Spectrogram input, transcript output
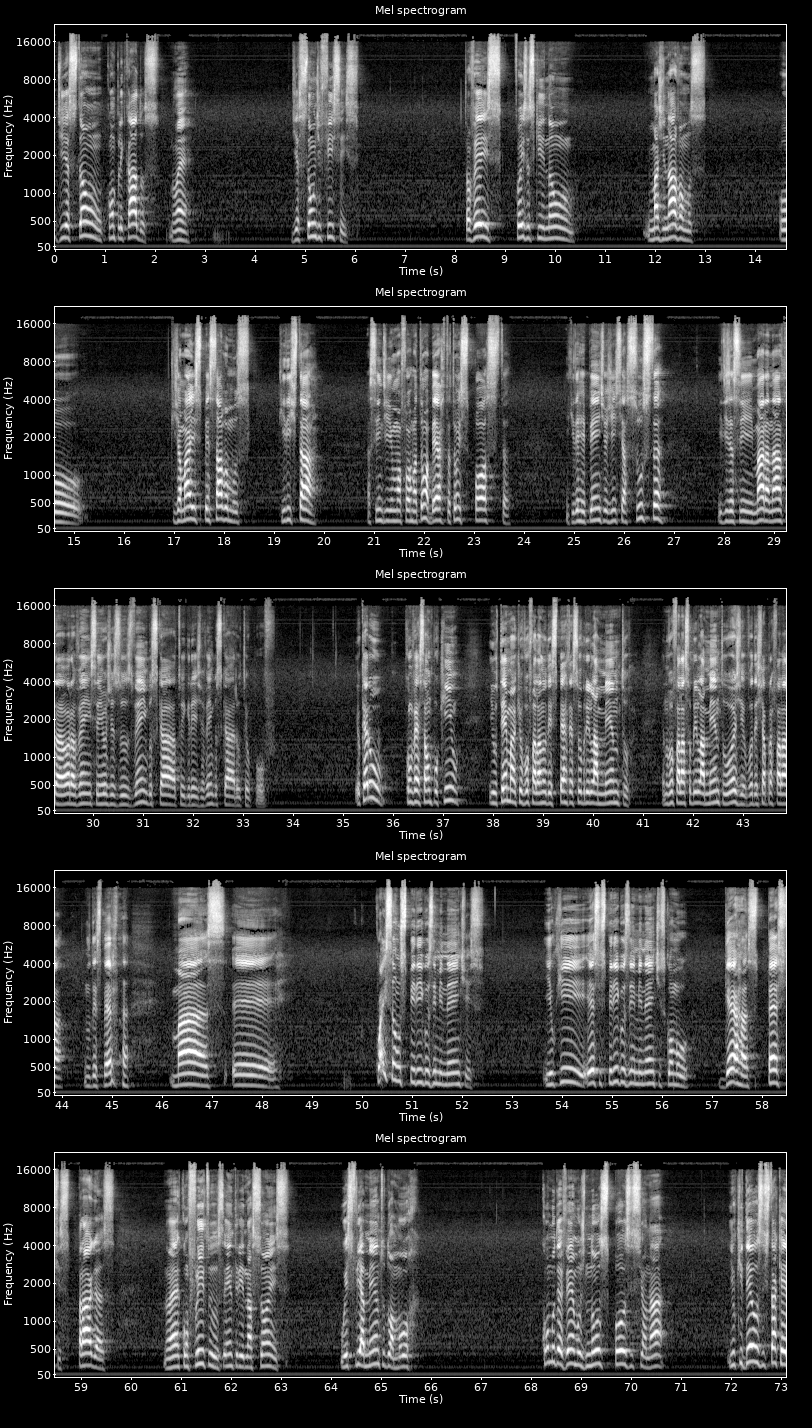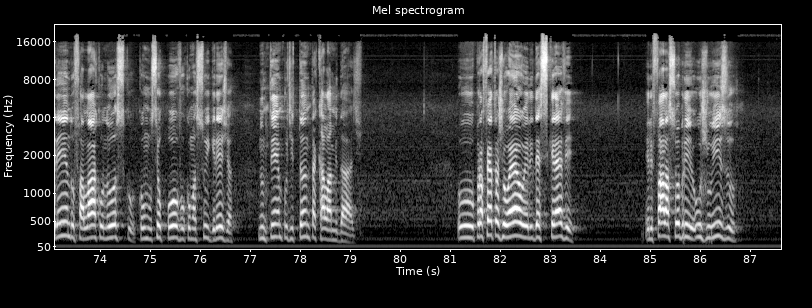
dias tão complicados, não é? Dias tão difíceis. Talvez coisas que não imaginávamos, ou que jamais pensávamos que iria estar assim de uma forma tão aberta, tão exposta, e que de repente a gente se assusta e diz assim: Maranata, a hora vem, Senhor Jesus, vem buscar a tua igreja, vem buscar o teu povo. Eu quero conversar um pouquinho, e o tema que eu vou falar no Desperta é sobre lamento. Eu não vou falar sobre lamento hoje, eu vou deixar para falar no Desperta, mas. É, Quais são os perigos iminentes? E o que esses perigos iminentes, como guerras, pestes, pragas, não é? conflitos entre nações, o esfriamento do amor, como devemos nos posicionar e o que Deus está querendo falar conosco, como o seu povo, como a sua igreja, num tempo de tanta calamidade. O profeta Joel, ele descreve, ele fala sobre o juízo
